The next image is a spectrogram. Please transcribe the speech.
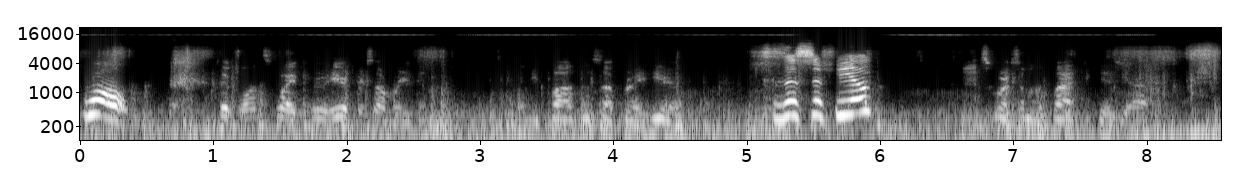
Whoa. Took one swipe through here for some reason. And you plowed this up right here. Is this a field? That's where some of the plastic is, yeah.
